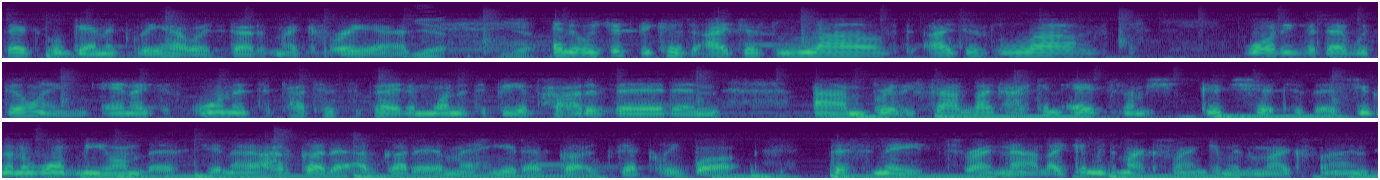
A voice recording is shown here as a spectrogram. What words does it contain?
that's organically how I started my career. Yeah, yeah. And it was just because I just loved, I just loved whatever they were doing, and I just wanted to participate and wanted to be a part of it, and um, really felt like I can add some sh- good shit to this. You're going to want me on this, you know. I've got it, I've got it in my head. I've got exactly what this needs right now. Like, give me the microphone, give me the microphone.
